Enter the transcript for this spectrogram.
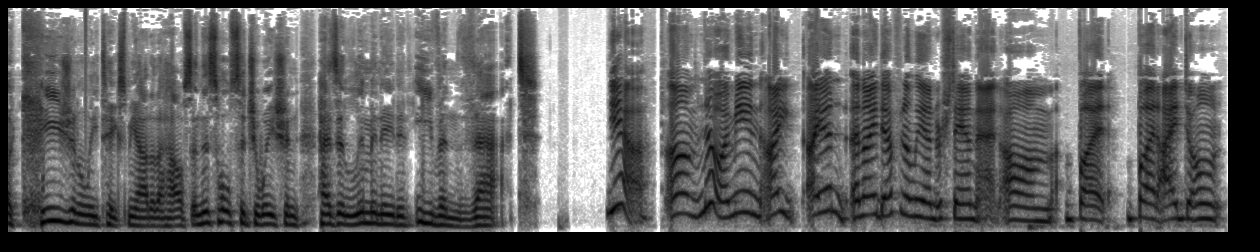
occasionally takes me out of the house, and this whole situation has eliminated even that. Yeah. Um no, I mean I I un- and I definitely understand that. Um but but I don't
